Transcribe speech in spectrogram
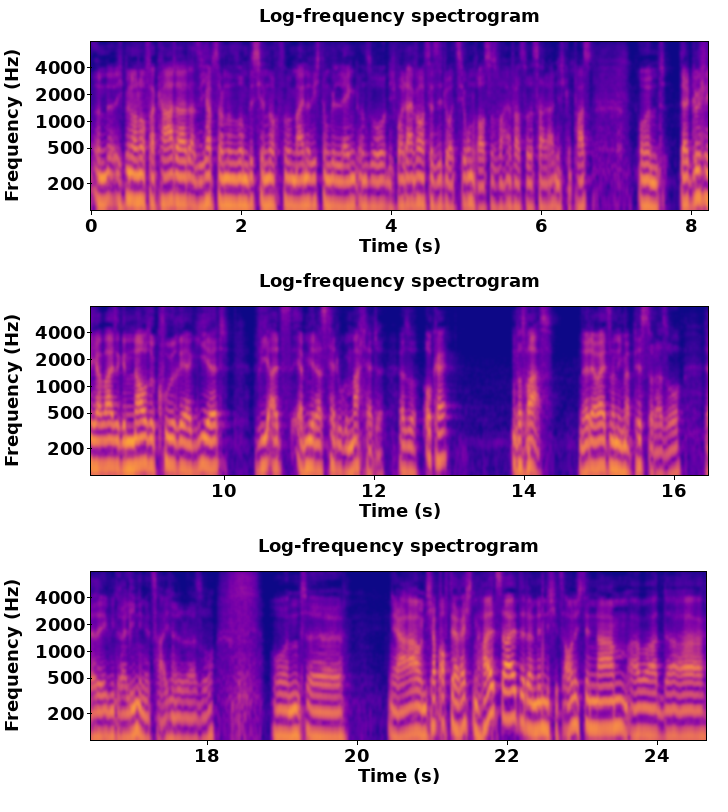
und ich bin auch noch verkatert, also ich habe es dann so ein bisschen noch so in meine Richtung gelenkt und so. Und ich wollte einfach aus der Situation raus. Das war einfach so, das hat halt nicht gepasst. Und der hat glücklicherweise genauso cool reagiert, wie als er mir das Tattoo gemacht hätte. Also, okay. Und das war's. Ne, der war jetzt noch nicht mal pisst oder so. Der hatte irgendwie drei Linien gezeichnet oder so. Und äh, ja, und ich habe auf der rechten Halsseite, da nenne ich jetzt auch nicht den Namen, aber da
